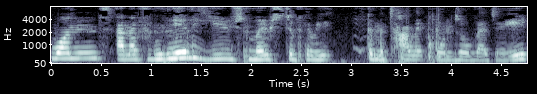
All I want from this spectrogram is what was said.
ones, and I've nearly used most of the, the metallic ones already.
